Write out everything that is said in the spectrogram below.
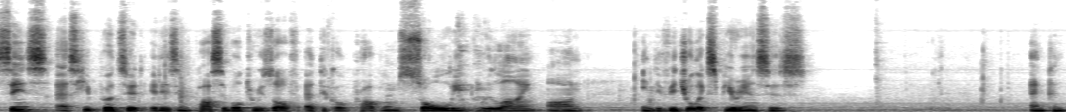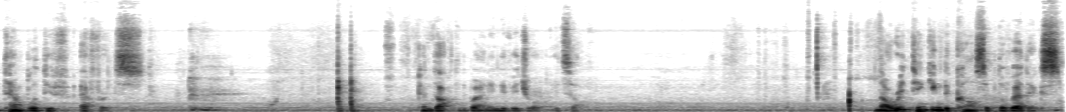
since, as he puts it, it is impossible to resolve ethical problems solely relying on individual experiences and contemplative efforts conducted by an individual itself. Now, rethinking the concept of ethics,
